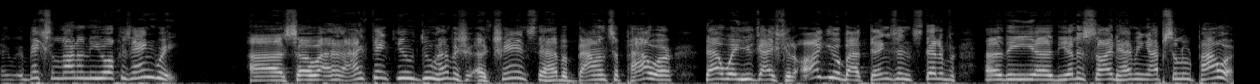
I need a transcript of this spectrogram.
it makes a lot of New Yorkers angry. Uh, so I, I, think you do have a, a, chance to have a balance of power. That way, you guys could argue about things instead of uh, the uh, the other side having absolute power.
